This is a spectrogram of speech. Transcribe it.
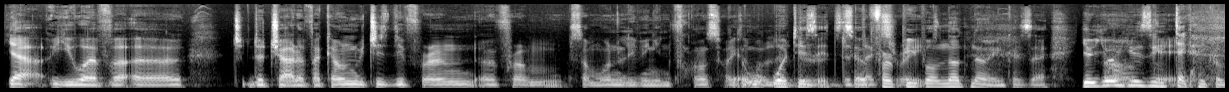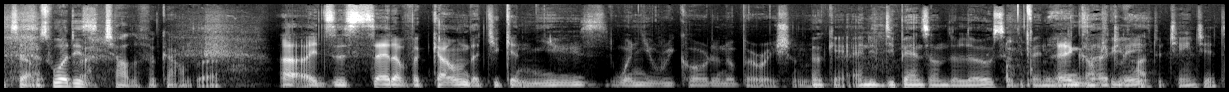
Yeah, you have uh, the chart of account, which is different uh, from someone living in France, for example. What the, is it? The, the so for rate. people not knowing, because uh, you're, you're okay. using technical terms, what is a chart of account? Uh, it's a set of account that you can use when you record an operation. Okay, and it depends on the law, so depending exactly. on the country, you have to change it.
